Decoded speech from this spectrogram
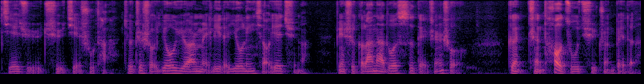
结局去结束它，就这首忧郁而美丽的《幽灵小夜曲》呢，便是格拉纳多斯给整首、跟整套组曲准备的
